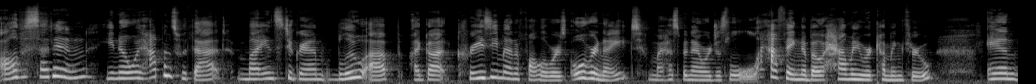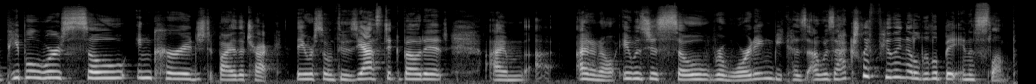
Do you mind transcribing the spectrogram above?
all of a sudden, you know what happens with that? My Instagram blew up. I got crazy amount of followers overnight. My husband and I were just laughing about how many were coming through. And people were so encouraged by the truck. They were so enthusiastic about it. I'm I don't know, it was just so rewarding because I was actually feeling a little bit in a slump.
